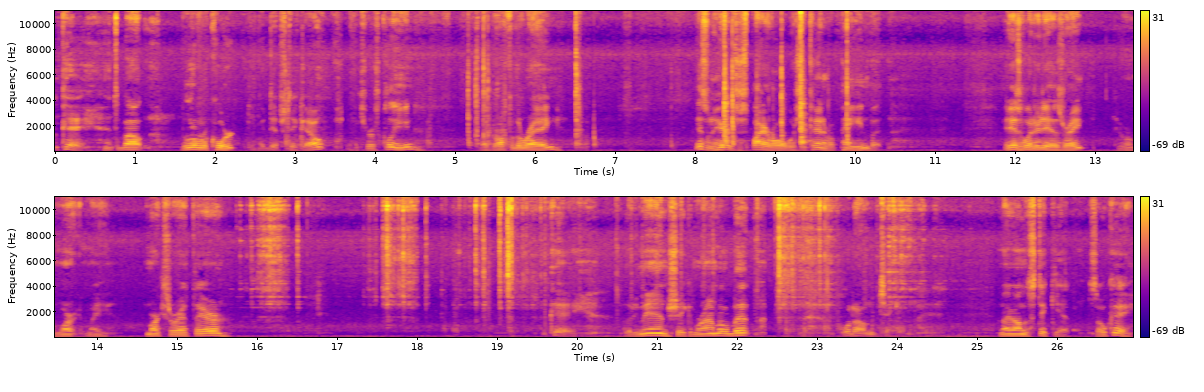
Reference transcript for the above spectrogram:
Okay, that's about a little over a quart. My dipstick out. Make sure it's clean. Wipe off with a rag. This one here is a spiral, which is kind of a pain, but it is what it is, right? See where mark, my marks are right there. Okay, put him in, shake him around a little bit, pull it out and check it. Not on the stick yet. It's okay.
